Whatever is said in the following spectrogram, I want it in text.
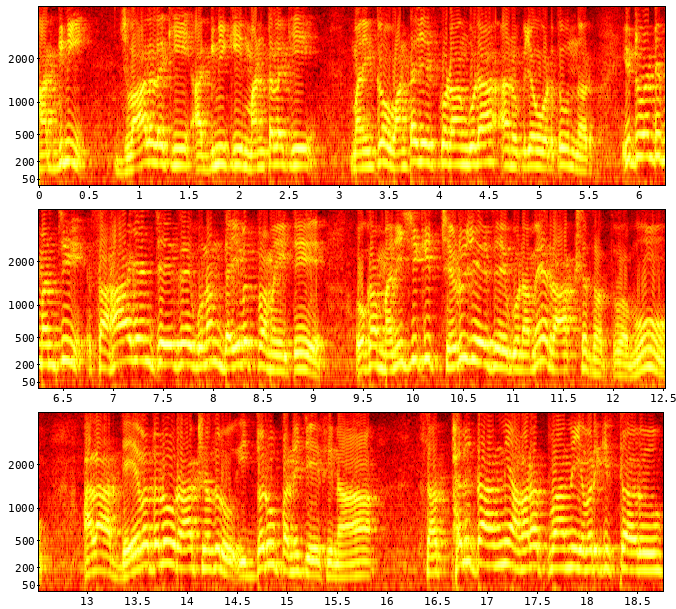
అగ్ని జ్వాలలకి అగ్నికి మంటలకి మన ఇంట్లో వంట చేసుకోవడానికి కూడా ఆయన ఉపయోగపడుతూ ఉన్నాడు ఇటువంటి మంచి సహాయం చేసే గుణం దైవత్వం అయితే ఒక మనిషికి చెడు చేసే గుణమే రాక్షసత్వము. అలా దేవతలు రాక్షసులు ఇద్దరూ పని చేసినా సత్ఫలితాన్ని అమరత్వాన్ని ఎవరికిస్తారు?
